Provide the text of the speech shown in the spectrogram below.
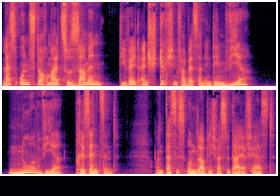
Lass uns doch mal zusammen die Welt ein Stückchen verbessern, indem wir, nur wir präsent sind. Und das ist unglaublich, was du da erfährst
